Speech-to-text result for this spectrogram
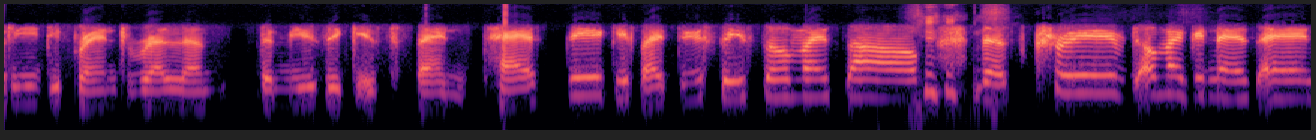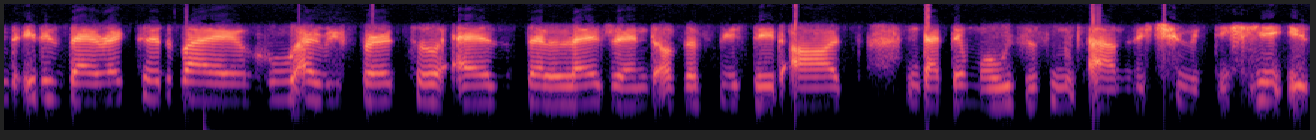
three different realms. The music is fantastic, if I do say so myself. the script, oh my goodness, and it is directed by who I refer to as the legend of the Free State arts, that the Moses um, the truth. He is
